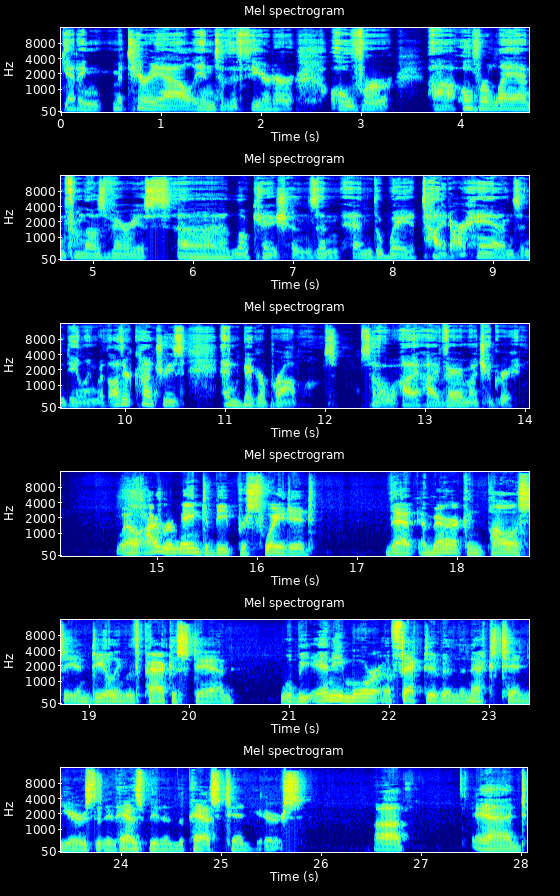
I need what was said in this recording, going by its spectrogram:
getting material into the theater over uh, over land from those various uh, locations, and and the way it tied our hands in dealing with other countries and bigger problems. So I, I very much agreed. Well, I remain to be persuaded that American policy in dealing with Pakistan will be any more effective in the next 10 years than it has been in the past 10 years. Uh, and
